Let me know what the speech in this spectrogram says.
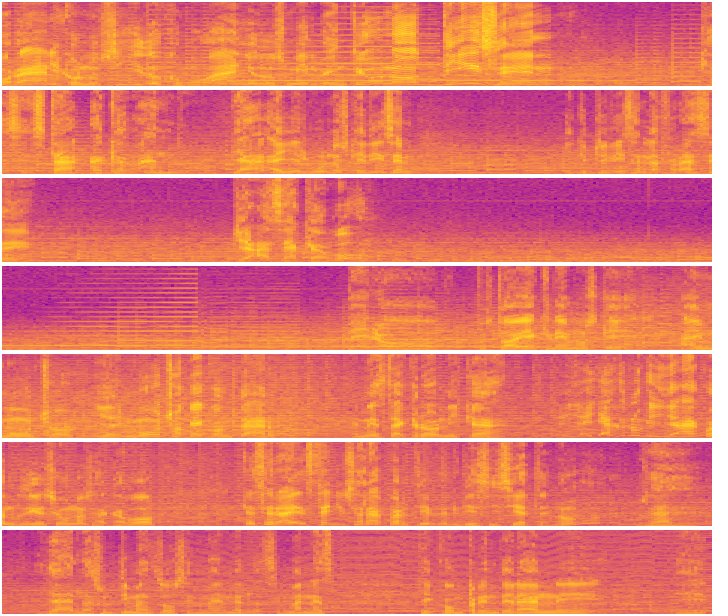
Temporal conocido como año 2021 dicen que se está acabando. Ya hay algunos que dicen y que utilizan la frase ya se acabó. Pero pues todavía creemos que hay mucho y hay mucho que contar en esta crónica. Ya, ya creo que ya cuando dice uno se acabó, ¿qué será? Este año será a partir del 17, ¿no? O sea, ya las últimas dos semanas, las semanas que comprenderán eh,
